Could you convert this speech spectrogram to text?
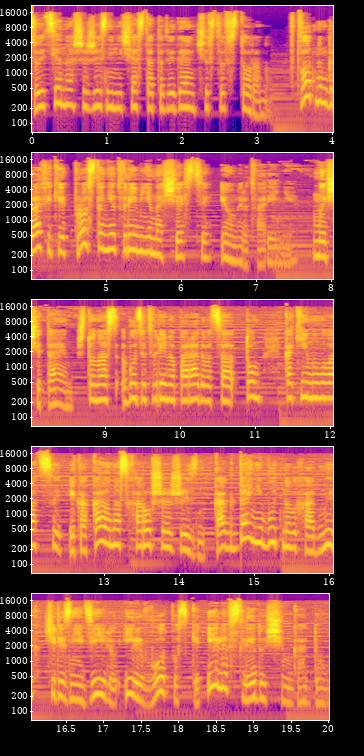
Суете нашей жизни мы часто отодвигаем чувства в сторону. В плотном графике просто нет времени на счастье и умиротворение. Мы считаем, что у нас будет время порадоваться о том, какие мы молодцы и какая у нас хорошая жизнь. Когда-нибудь на выходных, через неделю или в отпуске, или в следующем году.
